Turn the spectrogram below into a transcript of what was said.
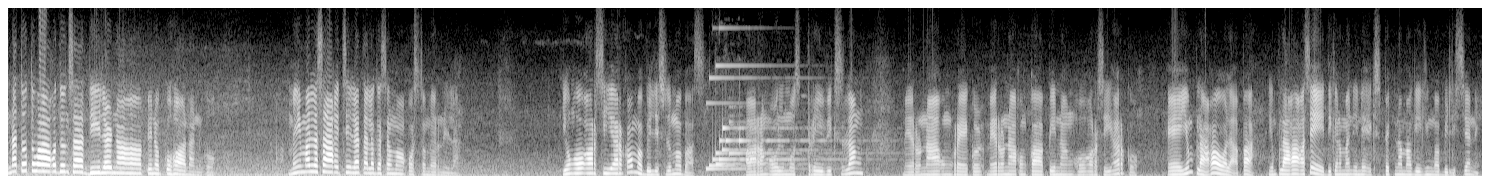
natutuwa ako dun sa dealer na pinagkuhanan ko may malasakit sila talaga sa mga customer nila. Yung ORCR ko mabilis lumabas. Parang almost 3 weeks lang. Meron na akong record meron na akong copy ng ORCR ko. Eh yung plaka wala pa. Yung plaka kasi di ka naman ine-expect na magiging mabilis yan eh.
